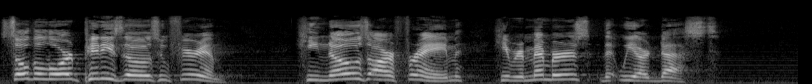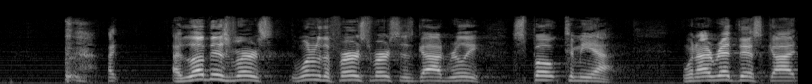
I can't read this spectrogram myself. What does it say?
so the Lord pities those who fear him. He knows our frame, he remembers that we are dust. I, I love this verse. One of the first verses God really spoke to me at. When I read this, God,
